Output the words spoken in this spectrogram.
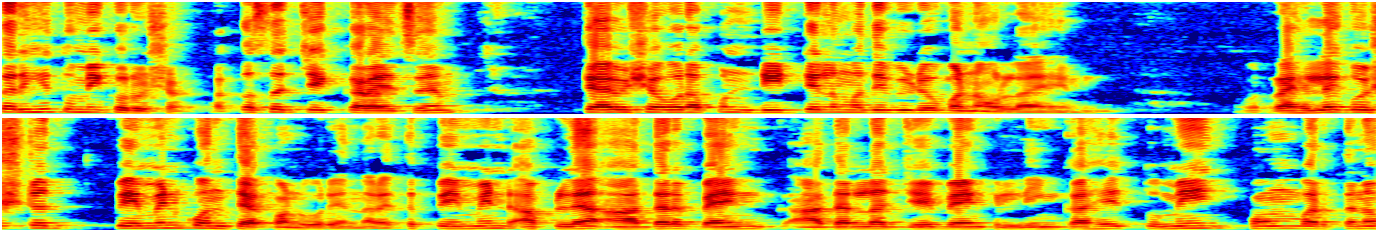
तरीही तुम्ही करू शकता. कसं चेक करायचं? त्या विषयावर आपण डिटेलमध्ये व्हिडिओ बनवला आहे. राहिल्या गोष्ट पेमेंट कोणत्या अकाउंटवर येणार आहे? तर पेमेंट आपल्या आधार बँक आधारला जे बँक लिंक आहे तुम्ही फॉर्म भरताना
